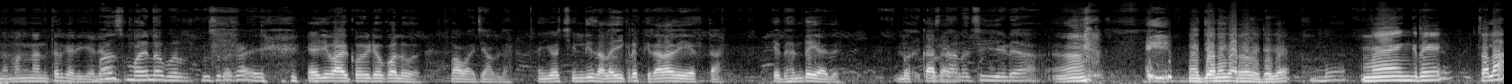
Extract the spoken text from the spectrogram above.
न मग नंतर घरी गेल्या बस महिनाभर. दुसरं काय? आहे? याची बायको व्हिडिओ कॉलवर भावाची आपल्या. आणि यो चिंदी झाला इकडे फिरायला एकटा. हे धंदे याद लुक्का सारा गाण्याची येड्या. हा. मजा नाही करायला भेटे काय मग? मग रे. चला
